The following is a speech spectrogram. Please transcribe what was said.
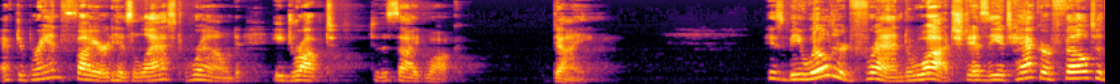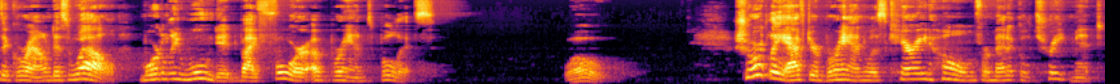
After Brann fired his last round, he dropped to the sidewalk dying. His bewildered friend watched as the attacker fell to the ground as well, mortally wounded by four of Brann's bullets. Whoa. Shortly after Brann was carried home for medical treatment,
